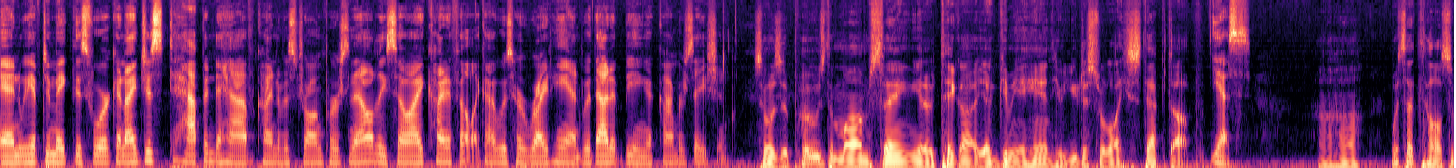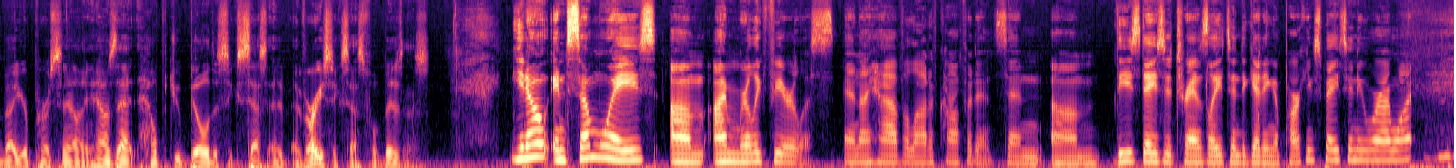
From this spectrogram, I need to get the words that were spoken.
And we have to make this work. And I just happened to have kind of a strong personality, so I kind of felt like I was her right hand without it being a conversation. So as opposed to mom saying, you know, take a, you know, give me a hand here, you just sort of like stepped up. Yes. Uh huh. What's that tell us about your personality? And how's that helped you build a success, a, a very successful business? You know, in some ways, um, I'm really fearless and I have a lot of confidence. And um, these days, it translates into getting a parking space anywhere I want.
